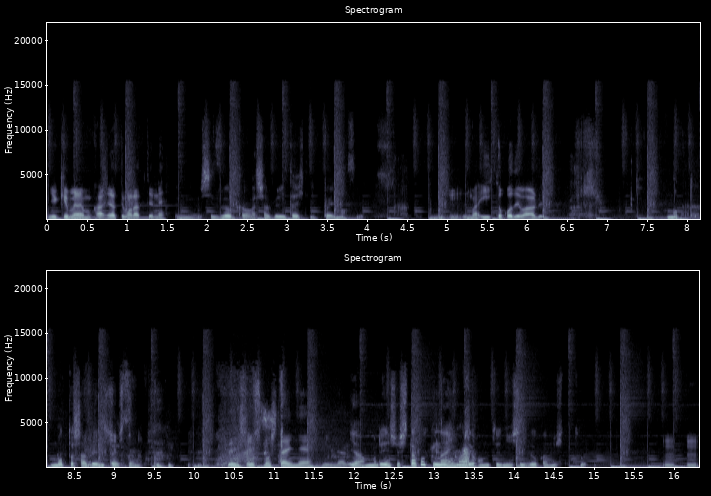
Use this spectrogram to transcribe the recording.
雪村もかやってもらってね。うん、静岡は喋りたい人いっぱいいますよ。うんまあいいとこではある。もっと、もっと喋りたいです。練習もしたいね、みんなで。いや、もう練習したことないんで、本当に静岡の人と。うんうんうん。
